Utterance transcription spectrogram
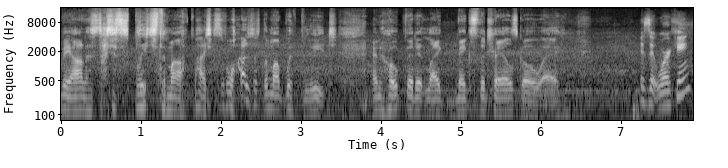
be honest, I just bleach them up. I just wash them up with bleach and hope that it like makes the trails go away. Is it working?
